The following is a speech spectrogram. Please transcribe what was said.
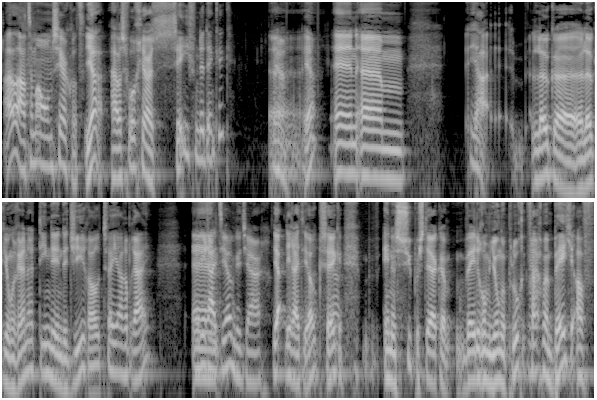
Oh, hij had hem al omcirkeld. Ja, hij was vorig jaar zevende, denk ik. Eh, Ja. ja. En ehm, ja, leuke, leuke jonge renner. Tiende in de Giro, twee jaar op rij. En die rijdt hij ook dit jaar. Ja, die rijdt hij ook, zeker. In een supersterke, wederom jonge ploeg. Ik vraag Ja. me een beetje af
